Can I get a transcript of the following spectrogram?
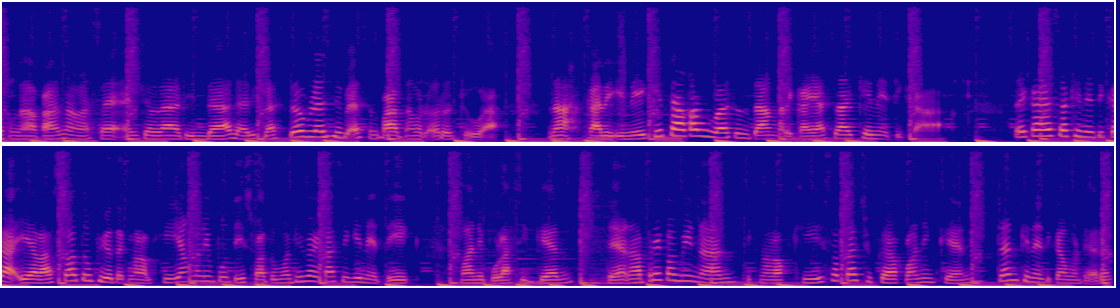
Perkenalkan, nama saya Angela Rinda dari kelas 12 IPS 4 nomor urut 2 Nah, kali ini kita akan membahas tentang rekayasa genetika Rekayasa genetika ialah suatu bioteknologi yang meliputi suatu modifikasi genetik, manipulasi gen, DNA prekombinan, teknologi, serta juga cloning gen dan genetika modern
